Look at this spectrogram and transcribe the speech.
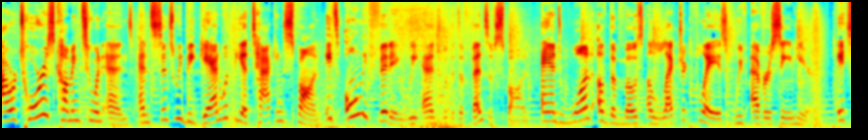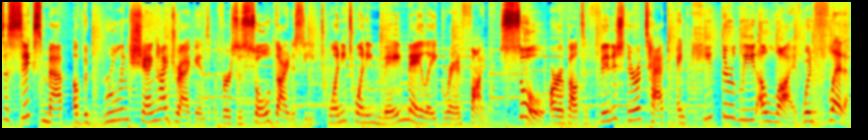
Our tour is coming to an end, and since we began with the attacking spawn, it's only fitting we end with the defensive spawn, and one of the most electric plays we've ever seen here. It's a six map of the grueling Shanghai Dragons versus Seoul Dynasty 2020 May Melee Grand Final. Seoul are about to finish their attack and keep their lead alive when Fleta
